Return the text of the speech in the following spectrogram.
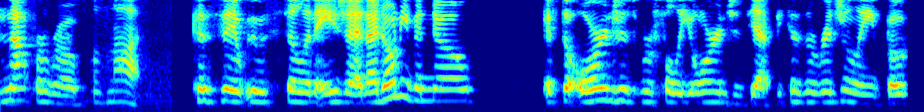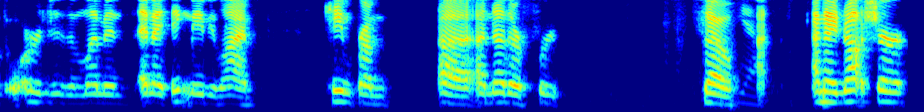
not for Rome. This was not. Because it, it was still in Asia, and I don't even know if the oranges were fully oranges yet, because originally both oranges and lemons, and I think maybe limes, came from uh, another fruit. So, Yes. and I'm not sure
